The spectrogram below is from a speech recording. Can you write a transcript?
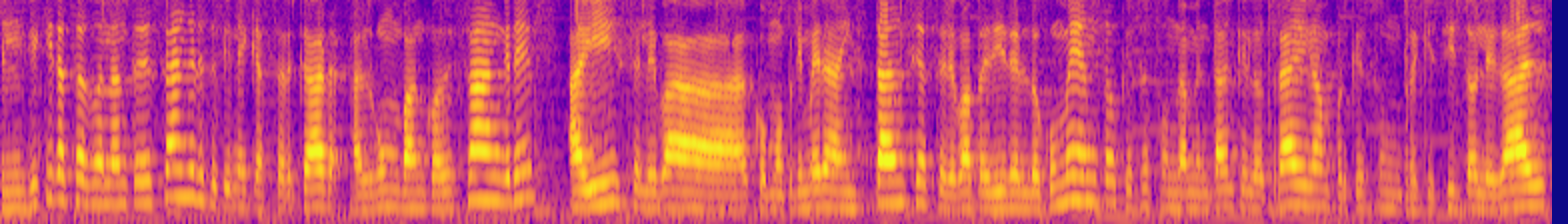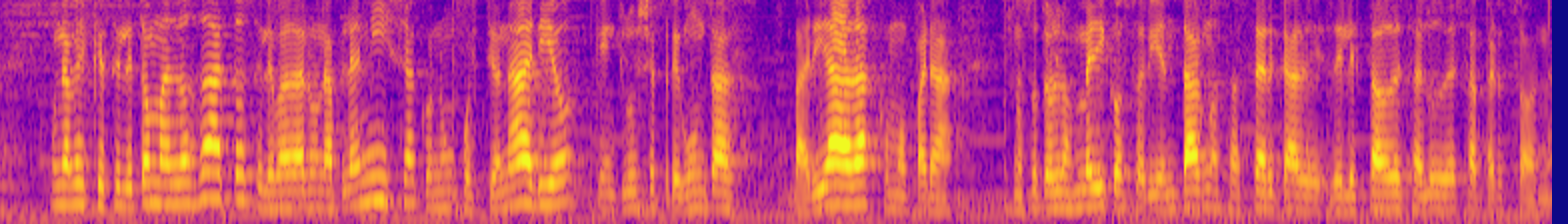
El que quiera ser donante de sangre se tiene que acercar a algún banco de sangre. Ahí se le va, como primera instancia, se le va a pedir el documento, que eso es fundamental que lo traigan porque es un requisito legal. Una vez que se le toman los datos, se le va a dar una planilla con un cuestionario que incluye preguntas variadas como para nosotros los médicos orientarnos acerca del estado de salud de esa persona.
